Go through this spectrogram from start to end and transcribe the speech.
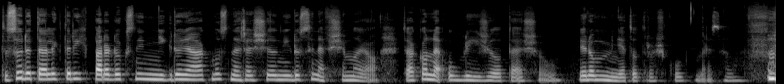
to jsou detaily, kterých paradoxně nikdo nějak moc neřešil, nikdo si nevšiml, jo. To jako neublížilo té show. Jenom mě to trošku mrzelo.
